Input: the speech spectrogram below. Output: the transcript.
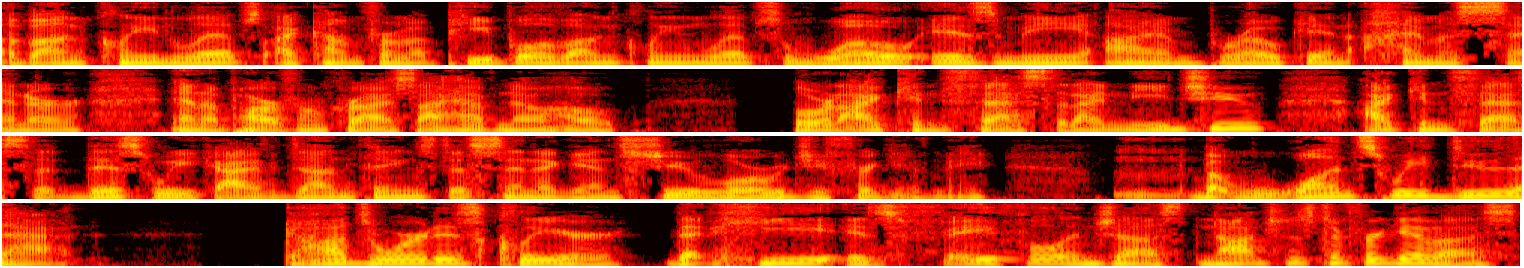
of unclean lips. I come from a people of unclean lips. Woe is me. I am broken. I'm a sinner. And apart from Christ, I have no hope. Lord, I confess that I need you. I confess that this week I've done things to sin against you. Lord, would you forgive me? Mm. But once we do that, God's word is clear that he is faithful and just, not just to forgive us,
